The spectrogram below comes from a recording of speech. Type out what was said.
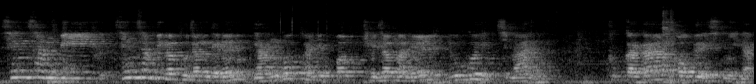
생산비, 생산비가 보장되는 양곡관리법 개정안을 요구했지만 국가가 거부했습니다.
